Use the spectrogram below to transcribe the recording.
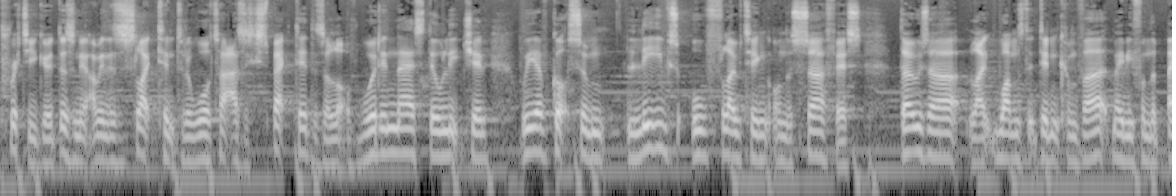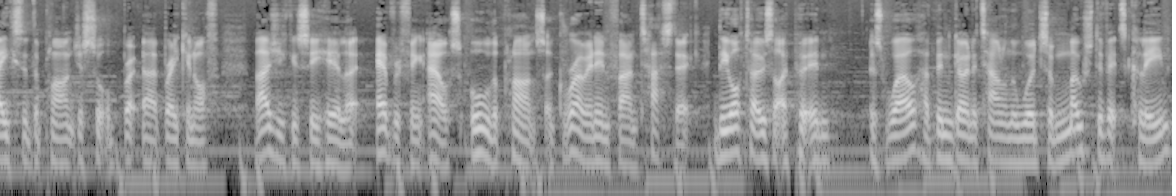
pretty good, doesn't it? I mean, there's a slight tint to the water as expected. There's a lot of wood in there still leaching. We have got some leaves all floating on the surface. Those are like ones that didn't convert, maybe from the base of the plant, just sort of uh, breaking off. But as you can see here, look, everything else, all the plants are growing in fantastic. The ottos that I put in as well have been going to town on the wood, so most of it's clean.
